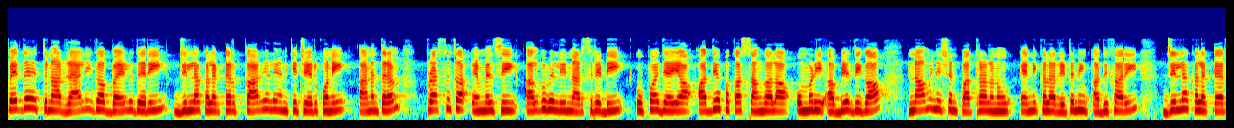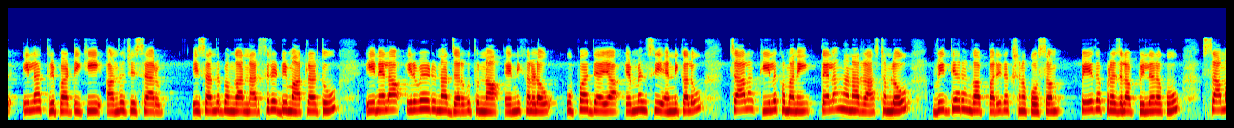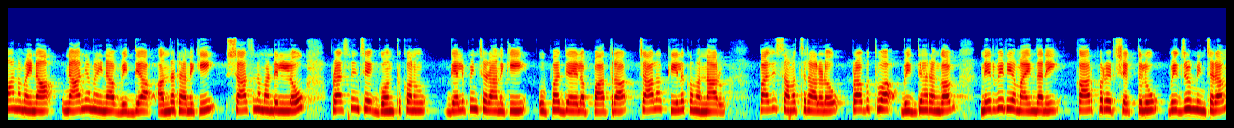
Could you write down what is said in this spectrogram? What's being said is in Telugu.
పెద్ద ఎత్తున ర్యాలీగా బయలుదేరి జిల్లా కలెక్టర్ కార్యాలయానికి చేరుకొని అనంతరం ప్రస్తుత ఎమ్మెల్సీ అల్గువెల్లి నర్సిరెడ్డి ఉపాధ్యాయ అధ్యాపక సంఘాల ఉమ్మడి అభ్యర్థిగా నామినేషన్ పత్రాలను ఎన్నికల రిటర్నింగ్ అధికారి జిల్లా కలెక్టర్ ఇలా త్రిపాఠికి అందజేశారు. ఈ సందర్భంగా నర్సిరెడ్డి మాట్లాడుతూ ఈ నెల ఇరవై ఏడున జరుగుతున్న ఎన్నికలలో ఉపాధ్యాయ ఎమ్మెల్సీ ఎన్నికలు చాలా కీలకమని తెలంగాణ రాష్ట్రంలో విద్యారంగ పరిరక్షణ కోసం పేద ప్రజల పిల్లలకు సమానమైన నాణ్యమైన విద్య అందటానికి శాసనమండలిలో ప్రశ్నించే గొంతుకను గెలిపించడానికి ఉపాధ్యాయుల పాత్ర చాలా కీలకమన్నారు. పది సంవత్సరాలలో ప్రభుత్వ విద్యారంగం నిర్వీర్యమైందని కార్పొరేట్ శక్తులు విజృంభించడం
